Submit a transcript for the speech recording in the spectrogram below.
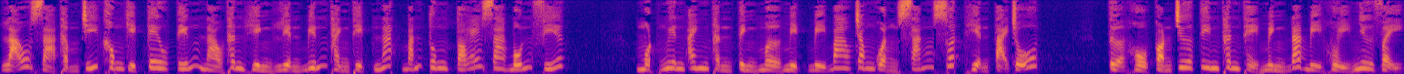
lão giả thậm chí không kịp kêu tiếng nào thân hình liền biến thành thịt nát bắn tung tóe ra bốn phía. một nguyên anh thần tình mờ mịt bị bao trong quần sáng xuất hiện tại chỗ. tựa hồ còn chưa tin thân thể mình đã bị hủy như vậy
